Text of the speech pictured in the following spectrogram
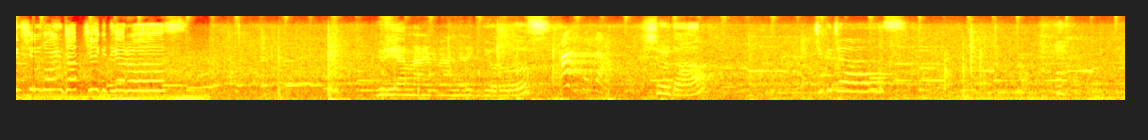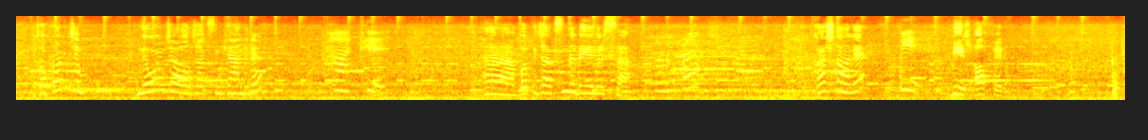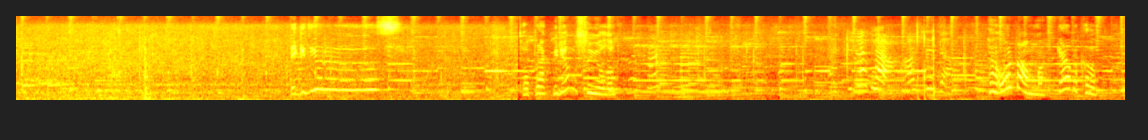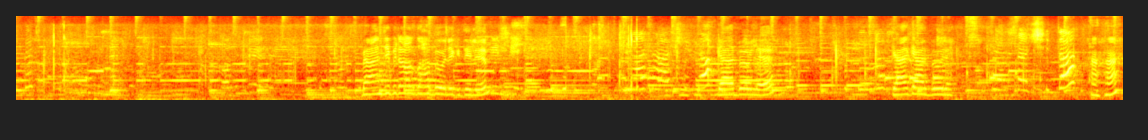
Biz şimdi oyuncakçıya gidiyoruz. Yürüyen merdivenlere gidiyoruz. Şuradan çıkacağız. Toprakçım ne oyuncağı alacaksın kendine? Tatil. Ha, bakacaksın ne beğenirsen. Kaç tane? Bir. Bir, aferin. Ve gidiyoruz. Toprak biliyor musun yolu? Bir dakika. Açacağım. Ha, oradan mı? Gel bakalım. Bence biraz daha böyle gidelim. Gel böyle. Gel gel böyle. Hı hı.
